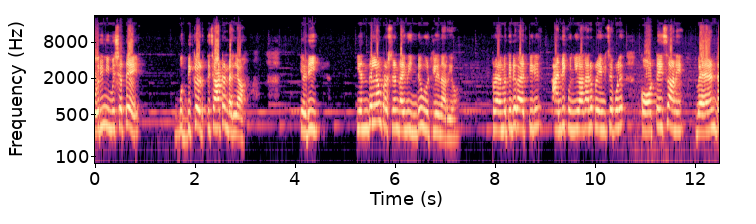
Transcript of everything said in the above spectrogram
ഒരു നിമിഷത്തെ ബുദ്ധിക്ക് എടുത്തുചാട്ടുണ്ടല്ലോ എടി എന്തെല്ലാം പ്രശ്നം ഉണ്ടായിരുന്നു എന്റെ വീട്ടിൽ നിന്നറിയോ പ്രേമത്തിന്റെ കാര്യത്തിൽ ആന്റി കുഞ്ഞുകാക്കാനെ പ്രേമിച്ചപ്പോൾ കോട്ടേഴ്സ് ആണ് വേണ്ട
